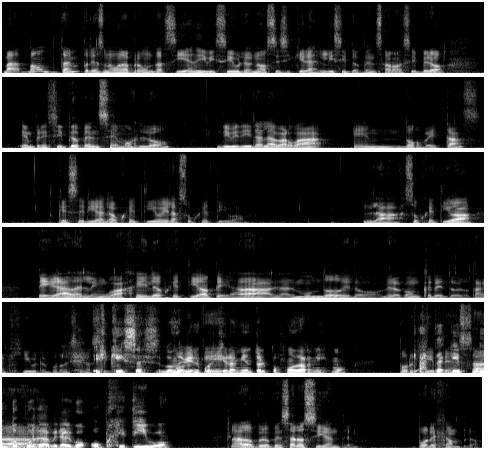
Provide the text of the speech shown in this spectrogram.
vamos, también podría ser una buena pregunta, si es divisible o no, si siquiera es lícito pensarlo así, pero en principio pensémoslo, dividir a la verdad en dos betas, que sería la objetiva y la subjetiva. La subjetiva pegada al lenguaje y la objetiva pegada al, mundo de lo, de lo, concreto, de lo tangible, por decirlo así. Es que ese es donde viene el cuestionamiento del posmodernismo. ¿Hasta qué punto puede haber algo objetivo? Claro, pero pensar lo siguiente. Por ejemplo,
